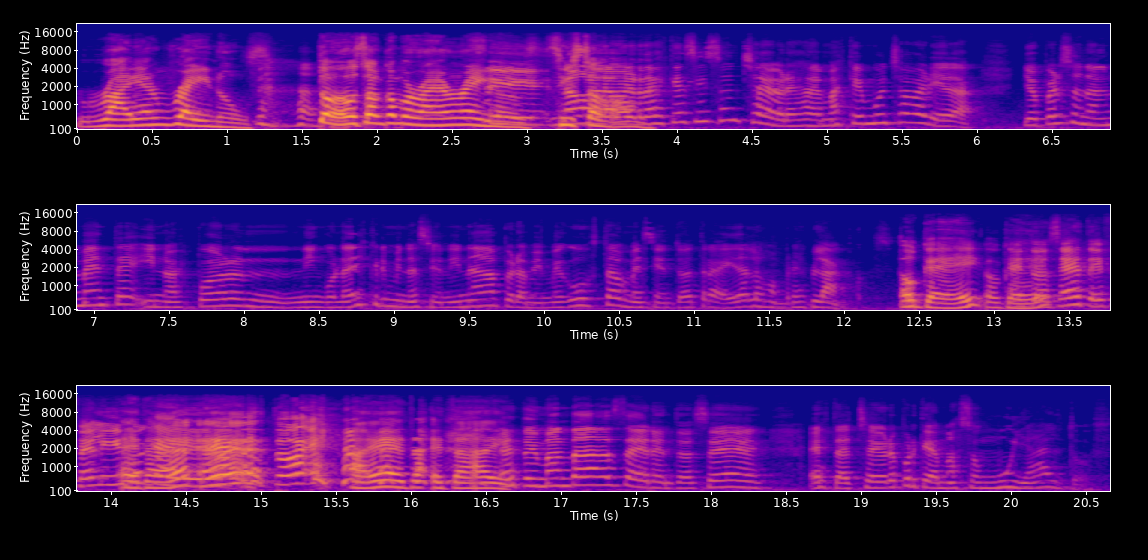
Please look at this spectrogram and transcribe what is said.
Ryan Reynolds. Todos son como Ryan Reynolds. Sí, no, son. la verdad es que sí son chéveres, además que hay mucha variedad. Yo personalmente, y no es por ninguna discriminación ni nada, pero a mí me gusta o me siento atraída a los hombres blancos. Ok, ok. Entonces estoy feliz porque eh. estoy, Ahí está- estás ahí. estoy mandada a hacer, entonces está chévere porque además son muy altos.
